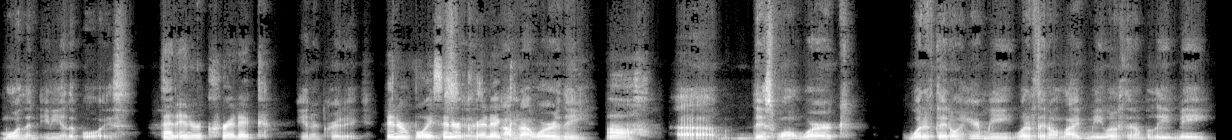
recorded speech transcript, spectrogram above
more than any other voice, That inner critic, inner critic, inner voice, inner says, critic. I'm not worthy. oh, Um, this won't work. What if they don't hear me? What if they don't like me? What if they don't believe me?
